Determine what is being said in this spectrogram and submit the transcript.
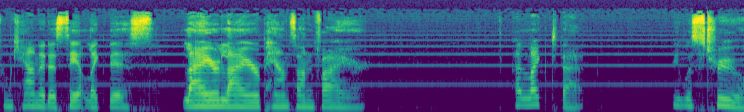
from Canada say it like this Liar, liar, pants on fire. I liked that. It was true.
